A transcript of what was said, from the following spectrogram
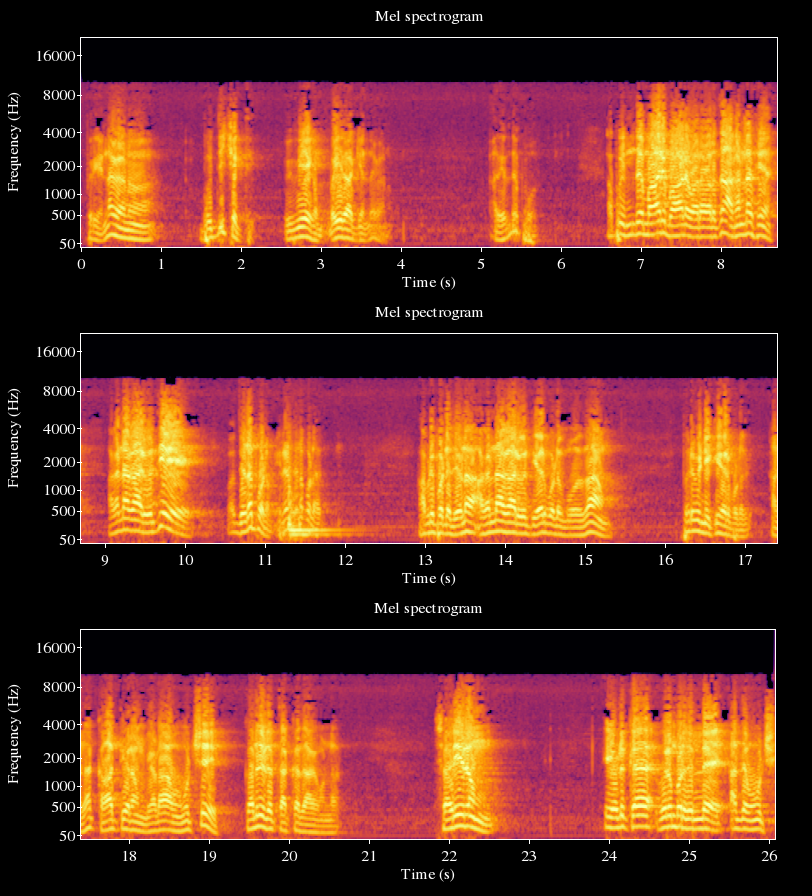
இப்போ என்ன வேணும்? புத்தி சக்தி விவேகம் வைராக்கியம் தான் வேணும். அது இருந்தால் போதும். அப்போ இந்த மாதிரி பாடம் வர வர தான் அகண்டா அகண்டாகார விருத்தி திடப்படும். இல்லை திடப்படாது? அப்படிப்பட்ட திட அகண்டாகார விருத்தி ஏற்படும் போது தான் பெருவினைக்கும் ஏற்படுது. அதான் காத்திரம் எடா மூச்சு கருதிடத்தக்கதாக சொன்னார் சரீரம் எடுக்க விரும்புறதில்லை அந்த மூச்சு.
